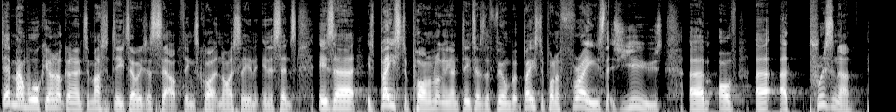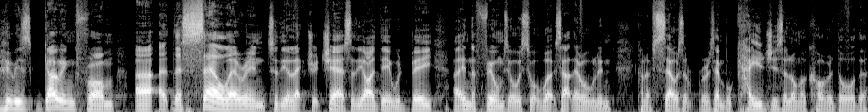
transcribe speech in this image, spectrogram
Dead Man Walking, I'm not going into massive detail, it just set up things quite nicely in, in a sense, is, uh, is based upon, I'm not going to go into details of the film, but based upon a phrase that's used um, of uh, a prisoner who is going from uh, the cell they're in to the electric chair. So the idea would be, uh, in the films, it always sort of works out, they're all in kind of cells that resemble cages along a corridor. The,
